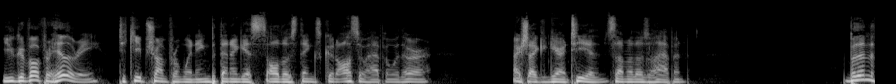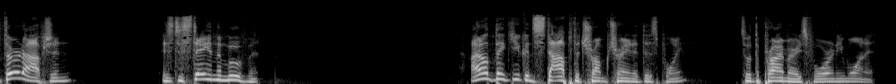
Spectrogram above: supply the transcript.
You could vote for Hillary to keep Trump from winning, but then I guess all those things could also happen with her. Actually, I can guarantee you some of those will happen. But then the third option is to stay in the movement. I don't think you can stop the Trump train at this point. That's what the primary's for, and he won it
